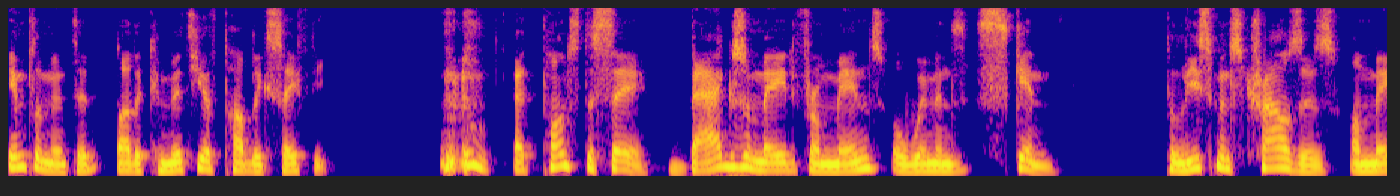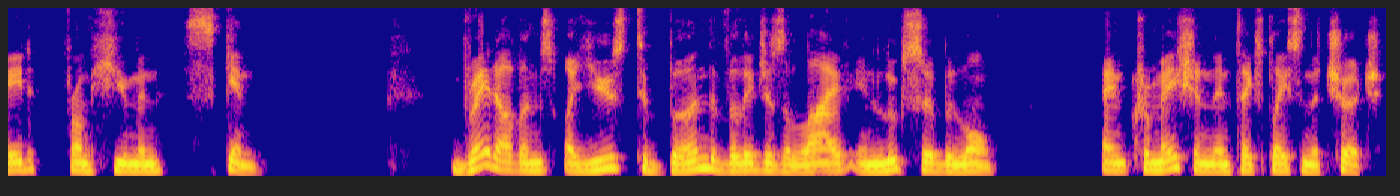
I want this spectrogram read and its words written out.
implemented by the Committee of Public Safety. At Ponts-de-Cé, bags are made from men's or women's skin. Policemen's trousers are made from human skin. Bread ovens are used to burn the villagers alive in Luc-sur-Boulogne, and cremation then takes place in the church.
